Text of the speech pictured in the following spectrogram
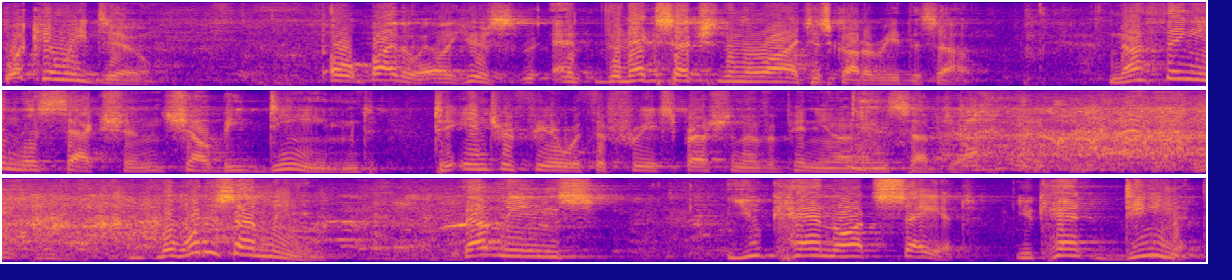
What can we do? Oh, by the way, oh, here's the next section in the law. I just got to read this out. Nothing in this section shall be deemed to interfere with the free expression of opinion on any subject. but what does that mean? That means you cannot say it. You can't deem it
